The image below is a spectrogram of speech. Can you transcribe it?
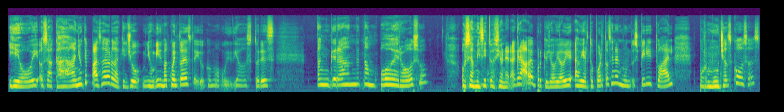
Y hoy, o sea, cada año que pasa, de verdad que yo, yo misma cuento esto y digo como, uy Dios, tú eres tan grande, tan poderoso. O sea, mi situación era grave porque yo había abierto puertas en el mundo espiritual por muchas cosas,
